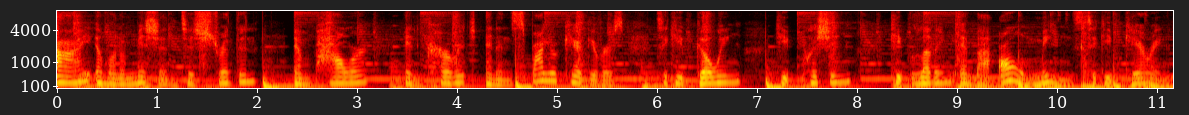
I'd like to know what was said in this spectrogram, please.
I am on a mission to strengthen, empower, encourage, and inspire caregivers to keep going, keep pushing, keep loving, and by all means to keep caring.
